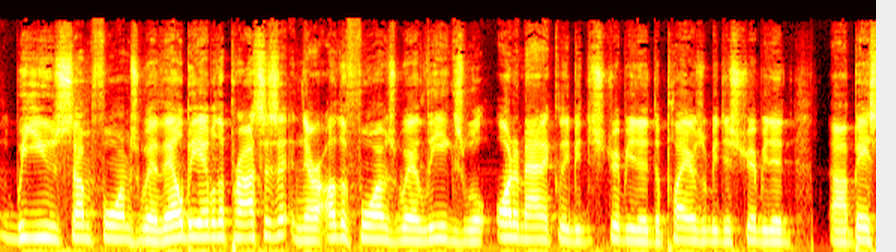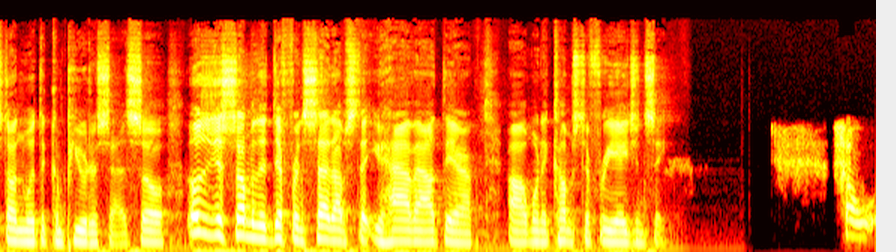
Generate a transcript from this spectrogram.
we use some forms where they'll be able to process it and there are other forms where leagues will automatically be distributed the players will be distributed uh, based on what the computer says. So those are just some of the different setups that you have out there uh, when it comes to free agency. So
